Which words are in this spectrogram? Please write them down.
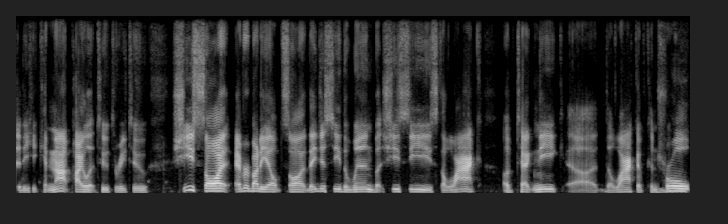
city. He cannot pilot 232. She saw it. Everybody else saw it. They just see the win, but she sees the lack of technique, uh, the lack of control,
